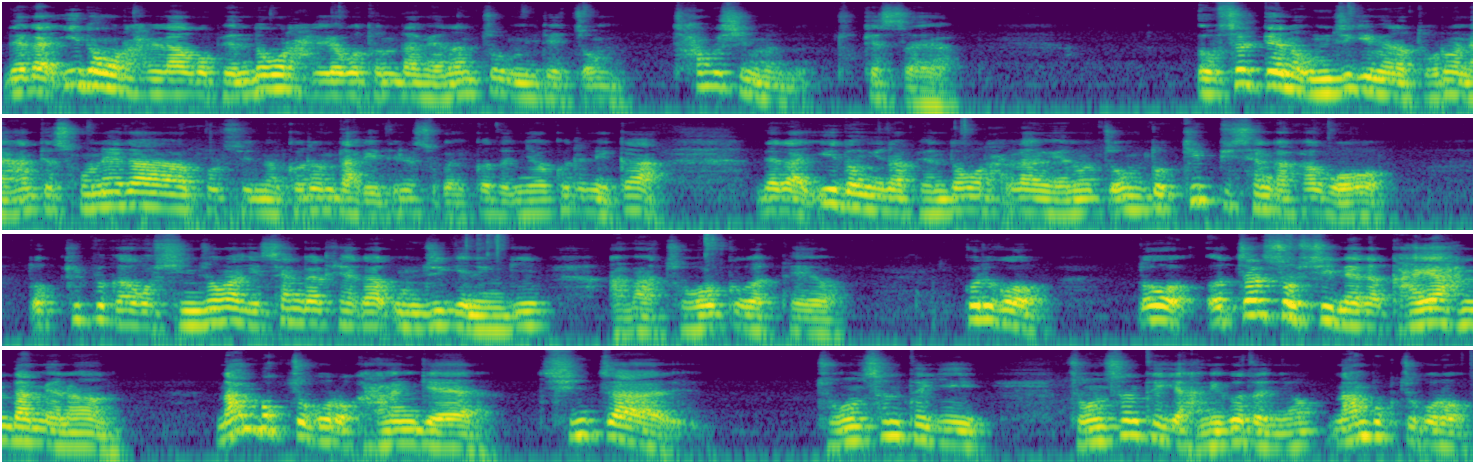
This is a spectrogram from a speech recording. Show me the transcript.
내가 이동을 하려고 변동을 하려고 든다면은 좀 이래 좀 참으시면 좋겠어요. 없을 때는 움직이면 도로 내한테 손해가 볼 수 있는 그런 달이 될 수가 있거든요. 그러니까 내가 이동이나 변동을 하려면 좀 더 깊이 생각하고 또 깊이 가고 신중하게 생각해가 움직이는 게 아마 좋을 것 같아요. 그리고 또 어쩔 수 없이 내가 가야 한다면은 남북 쪽으로 가는 게 진짜 좋은 선택이 좋은 선택이 아니거든요. 남북 쪽으로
